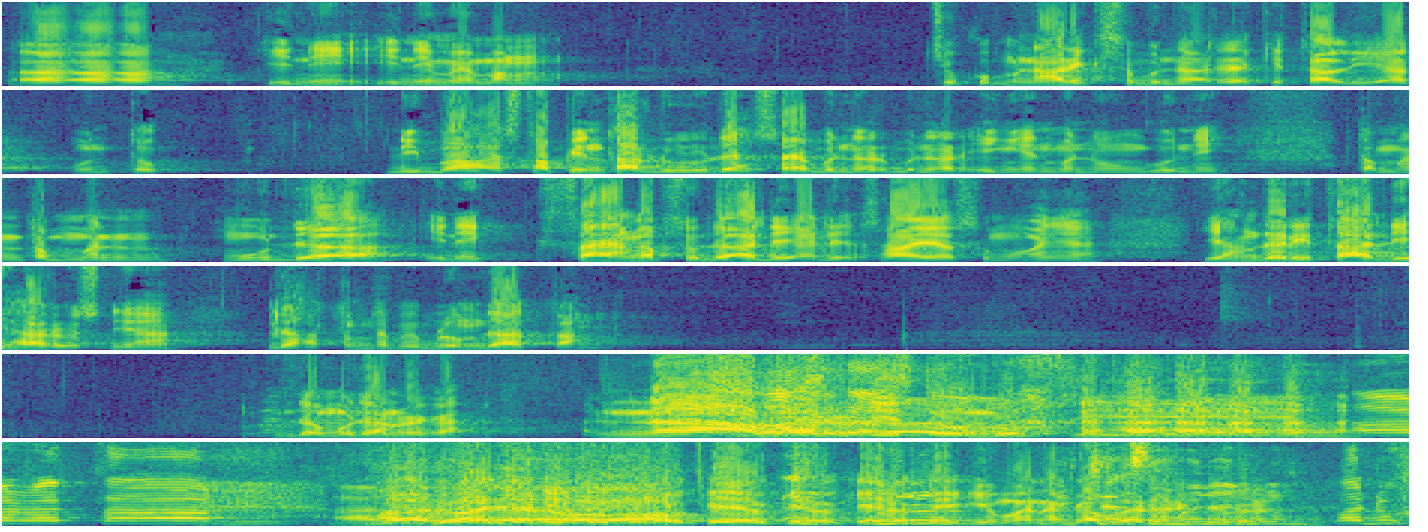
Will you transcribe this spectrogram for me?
Eh, ini ini memang cukup menarik sebenarnya kita lihat untuk dibahas. Tapi ntar dulu deh, saya benar-benar ingin menunggu nih teman-teman muda. Ini saya anggap sudah adik-adik saya semuanya yang dari tadi harusnya datang tapi belum datang. Mudah-mudahan mereka. Nah, baru ditunggu. Halo dokter. baru aja ditunggu. Oke, oke, oke, oke. Gimana kabarnya? Gimana? dulu. Waduh.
